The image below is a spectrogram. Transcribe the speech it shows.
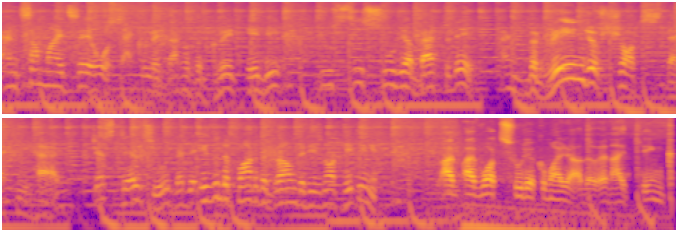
and some might say, oh, sacrilege, that was the great AB. You see Surya bat today, and the range of shots that he had just tells you that there isn't a part of the ground that he's not hitting it. I've, I've watched Surya Kumar Yadav and I think,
